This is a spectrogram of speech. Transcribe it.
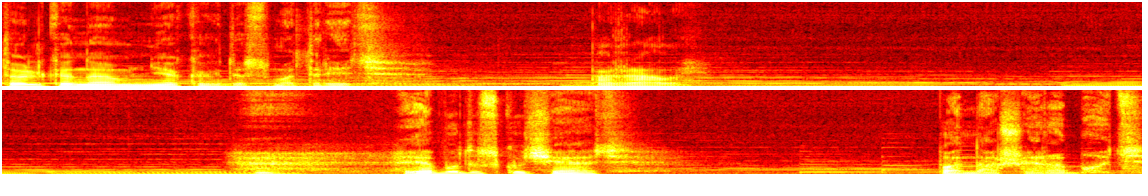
Только нам некогда смотреть. Пожалуй. Я буду скучать по нашей работе.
